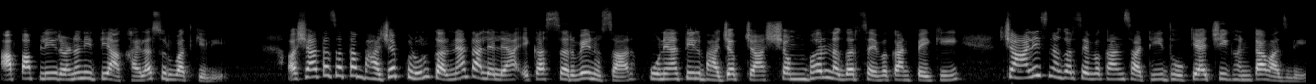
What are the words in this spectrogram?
आपापली रणनीती आखायला सुरुवात केली अशातच आता भाजपकडून करण्यात आलेल्या एका सर्वेनुसार पुण्यातील भाजपच्या शंभर नगरसेवकांपैकी चाळीस नगरसेवकांसाठी धोक्याची घंटा वाजली.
